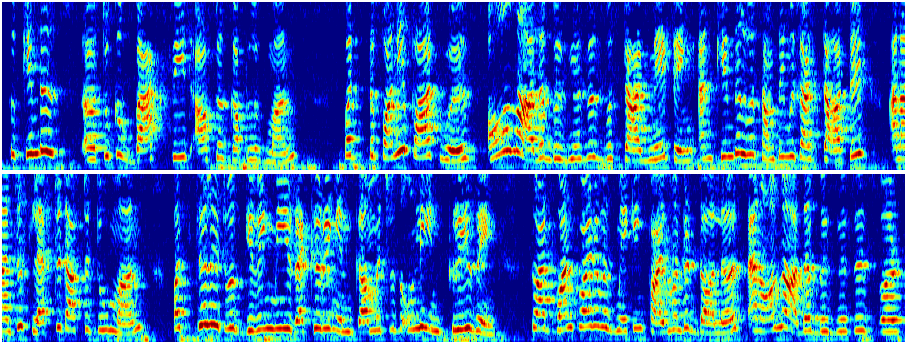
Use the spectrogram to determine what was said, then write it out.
So Kindle uh, took a back seat after a couple of months. But the funny part was, all my other businesses were stagnating, and Kindle was something which I started and I just left it after two months. But still, it was giving me recurring income, which was only increasing. So at one point, I was making $500, and all my other businesses were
